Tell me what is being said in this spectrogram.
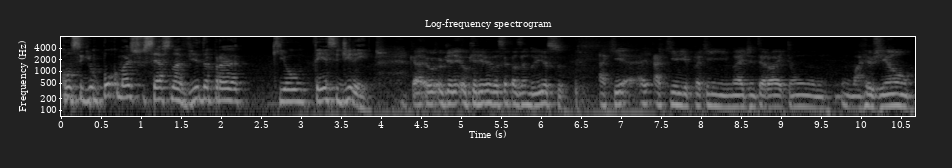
conseguir um pouco mais de sucesso na vida para que eu tenha esse direito. Cara, eu, eu, queria, eu queria ver você fazendo isso. Aqui, aqui para quem não é de Niterói, tem um, uma região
